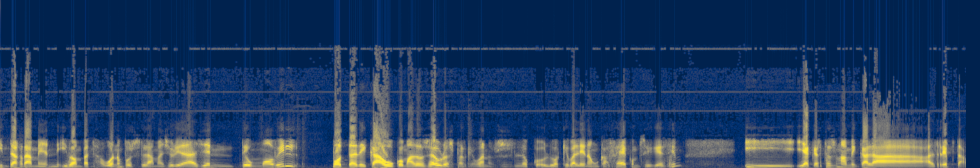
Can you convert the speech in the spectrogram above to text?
íntegrament i vam pensar, bueno, doncs la majoria de gent té un mòbil, pot dedicar 1,2 euros, perquè bueno, és l'equivalent a un cafè, com si diguéssim, i, i aquesta és una mica la, el repte.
